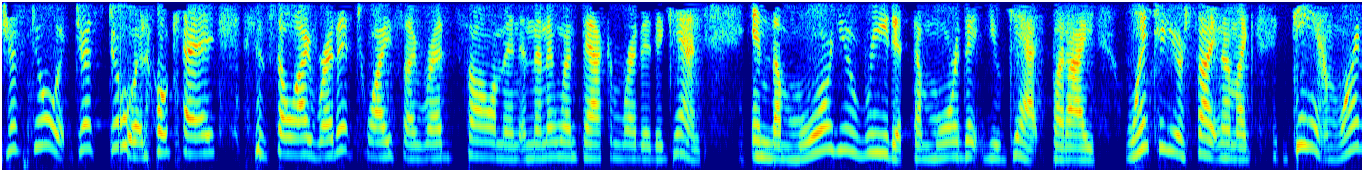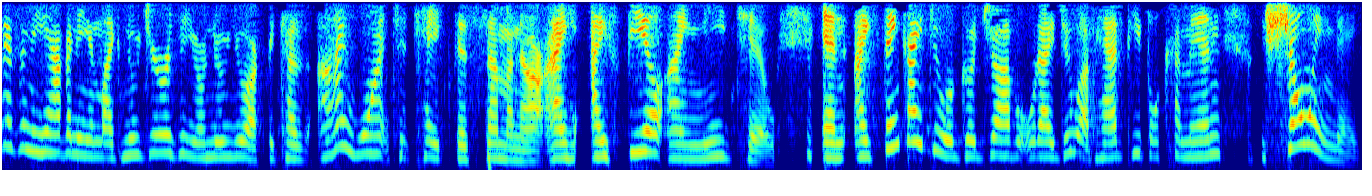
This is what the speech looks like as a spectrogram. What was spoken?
Just do it, just do it, okay? And so I read it twice. I read Solomon, and then I went back and read it again. And the more you read it, the more that you get. But I went to your site, and I'm like, damn, why doesn't he have any in like New Jersey or New York? Because I want to take this seminar. I I feel I need to, and I think I do a good job at what I do. I've had people come in showing me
